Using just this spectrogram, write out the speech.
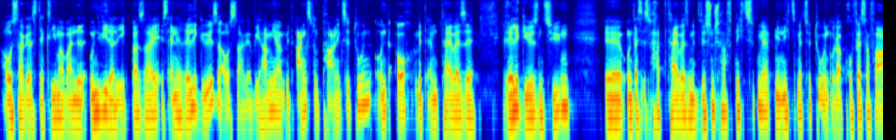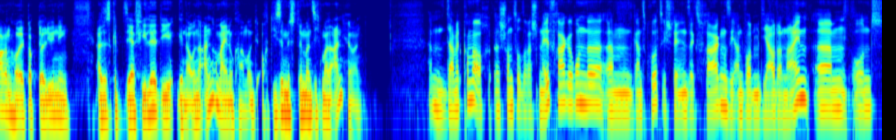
Aussage, dass der Klimawandel unwiderlegbar sei, ist eine religiöse Aussage. Wir haben ja mit Angst und Panik zu tun und auch mit einem teilweise religiösen Zügen. Äh, und das ist, hat teilweise mit Wissenschaft nichts mehr, nichts mehr zu tun. Oder Professor Fahrenhold, Dr. Lüning. Also es gibt sehr viele, die genau eine andere Meinung haben. Und auch diese müsste man sich mal anhören. Ähm, damit kommen wir auch äh, schon zu unserer Schnellfragerunde. Ähm, ganz kurz, ich stelle Ihnen sechs Fragen. Sie antworten mit Ja oder Nein. Ähm, und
